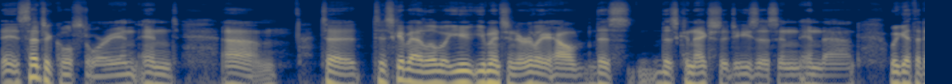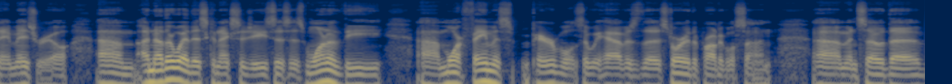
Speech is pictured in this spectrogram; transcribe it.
it's such a cool story, and and um to to skip ahead a little bit, you you mentioned earlier how this this connects to Jesus, and in that we get the name Israel. Um, another way this connects to Jesus is one of the uh, more famous parables that we have is the story of the prodigal son, um, and so the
